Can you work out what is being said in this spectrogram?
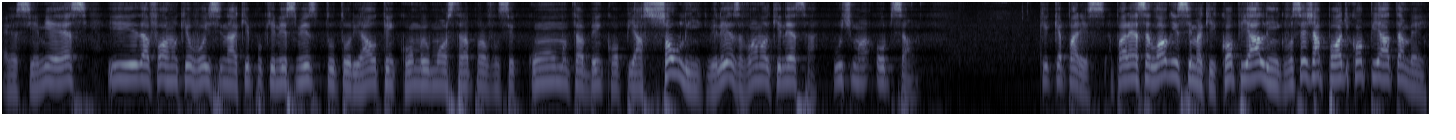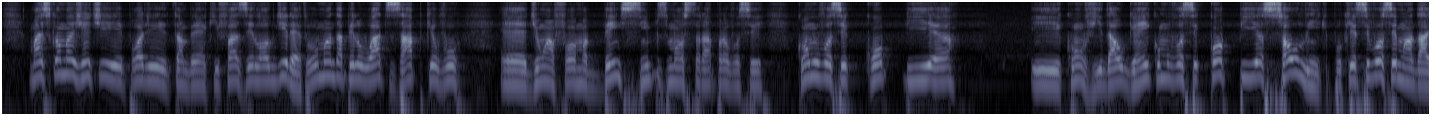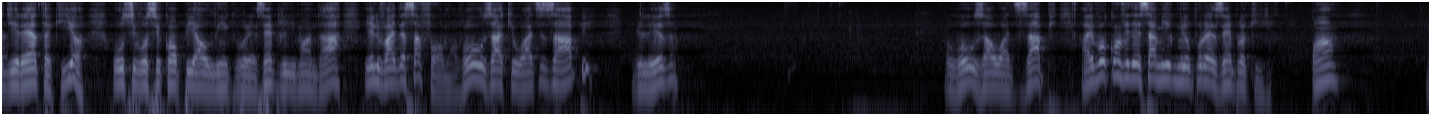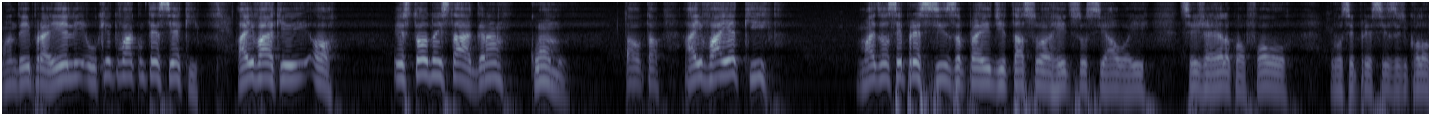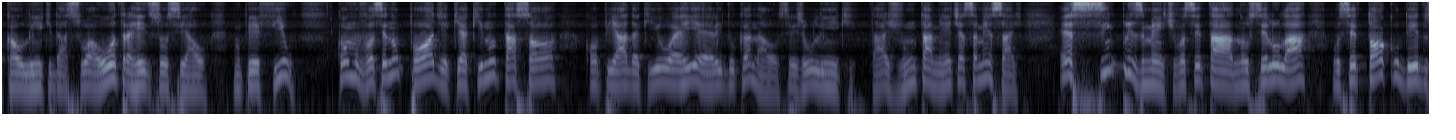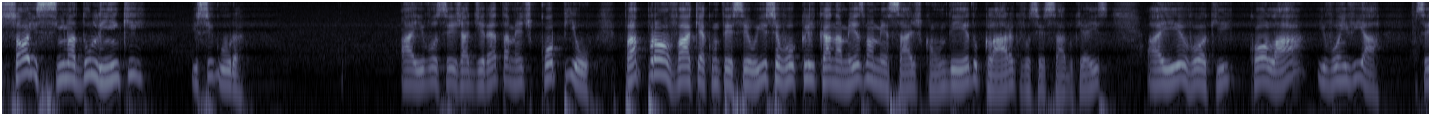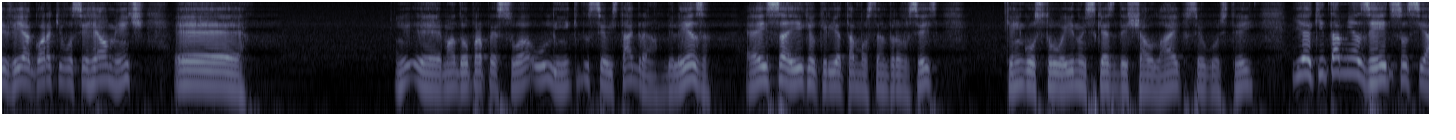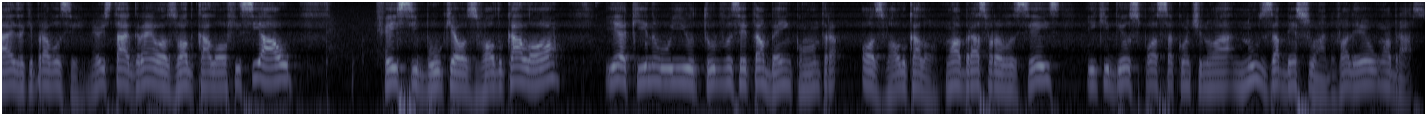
SMS e da forma que eu vou ensinar aqui, porque nesse mesmo tutorial tem como eu mostrar para você como também copiar só o link, beleza? Vamos aqui nessa última opção. O que que aparece? Aparece logo em cima aqui, copiar link. Você já pode copiar também, mas como a gente pode também aqui fazer logo direto. Vou mandar pelo WhatsApp que eu vou é, de uma forma bem simples mostrar para você como você copia e convida alguém, como você copia só o link. Porque se você mandar direto aqui, ó, ou se você copiar o link, por exemplo, e mandar, ele vai dessa forma. Vou usar aqui o WhatsApp, beleza? Eu vou usar o WhatsApp. Aí vou convidar esse amigo meu, por exemplo, aqui. Pã. Mandei para ele. O que, que vai acontecer aqui? Aí vai aqui, ó. Estou no Instagram como? Tal, tal. Aí vai aqui. Mas você precisa para editar sua rede social aí, seja ela qual for, você precisa de colocar o link da sua outra rede social no perfil. Como você não pode, que aqui não tá só copiado aqui o URL do canal, ou seja, o link, tá? Juntamente essa mensagem. É simplesmente você tá no celular, você toca o dedo só em cima do link e segura aí você já diretamente copiou. Para provar que aconteceu isso, eu vou clicar na mesma mensagem com o dedo, claro que você sabe o que é isso. Aí eu vou aqui colar e vou enviar. Você vê agora que você realmente é, é, mandou para a pessoa o link do seu Instagram, beleza? É isso aí que eu queria estar tá mostrando para vocês. Quem gostou aí, não esquece de deixar o like, se eu gostei. E aqui tá minhas redes sociais aqui para você. Meu Instagram é Oswaldo Caló Oficial. Facebook é Oswaldo Caló. E aqui no YouTube você também encontra Oswaldo Caló. Um abraço para vocês e que Deus possa continuar nos abençoando. Valeu, um abraço.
